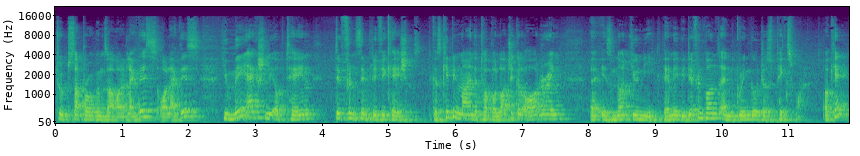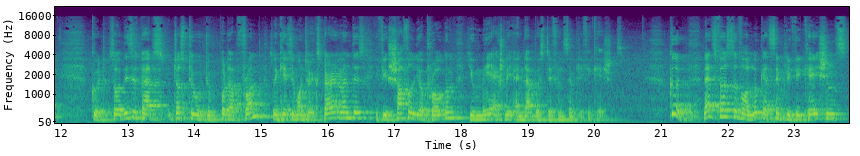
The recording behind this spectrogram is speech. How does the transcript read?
two subprograms are ordered like this or like this, you may actually obtain different simplifications. Because keep in mind the topological ordering uh, is not unique. There may be different ones and Gringo just picks one. Okay? Good. So this is perhaps just to, to put up front. So in case you want to experiment this, if you shuffle your program, you may actually end up with different simplifications. Good. Let's first of all look at simplifications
